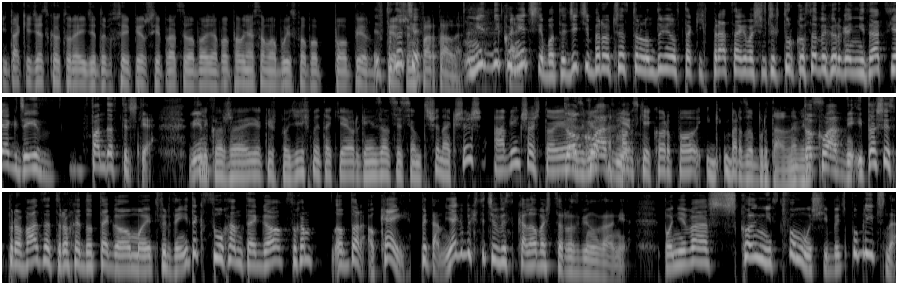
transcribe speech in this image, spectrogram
I takie dziecko, które idzie do swojej pierwszej pracy, popełnia, popełnia samobójstwo po, po pier- w To pierwszym znaczy, kwartale. Nie, niekoniecznie, bo te dzieci bardzo często lądują w takich pracach, właśnie w tych turkosowych organizacjach, gdzie jest fantastycznie. Więc Tylko, że jak już powiedzieliśmy, takie organizacje są trzy na krzyż, a większość to jest Dokładnie. chamskie korpo i bardzo brutalne, więc Dokładnie. I to się sprowadza trochę do tego moje twierdzenie. I tak słucham tego, słucham, no dobra, okej. Pytam, jak wy chcecie wyskalować to rozwiązanie? Ponieważ szkolnictwo musi być publiczne.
